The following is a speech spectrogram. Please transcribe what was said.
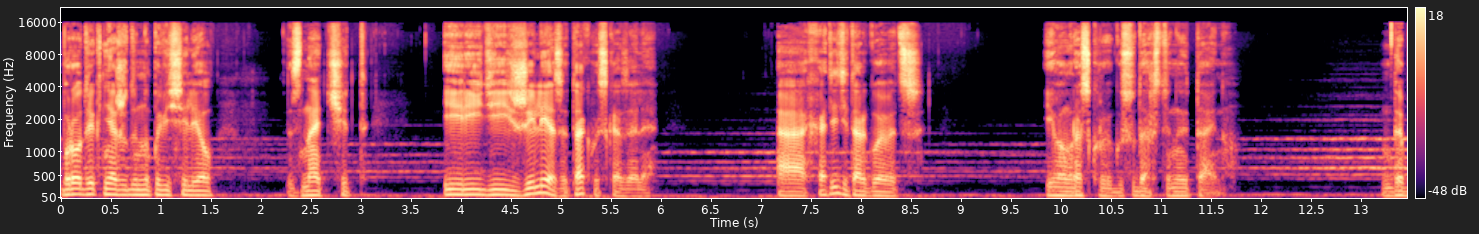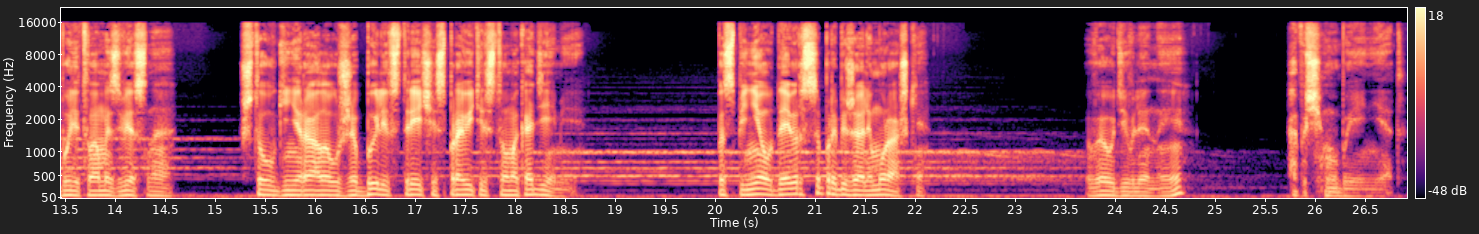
Бродрик неожиданно повеселел. «Значит, иридий из железа, так вы сказали? А хотите, торговец, и вам раскрою государственную тайну? Да будет вам известно, что у генерала уже были встречи с правительством Академии». По спине у Деверса пробежали мурашки. «Вы удивлены? А почему бы и нет?»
